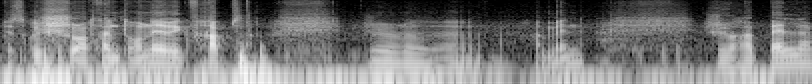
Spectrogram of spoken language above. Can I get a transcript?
Parce que je suis en train de tourner avec Fraps. Je le ramène. Je le rappelle.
